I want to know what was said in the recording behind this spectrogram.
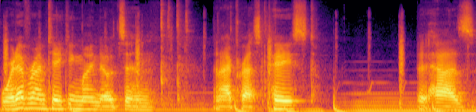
whatever I'm taking my notes in, and I pressed paste, it has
